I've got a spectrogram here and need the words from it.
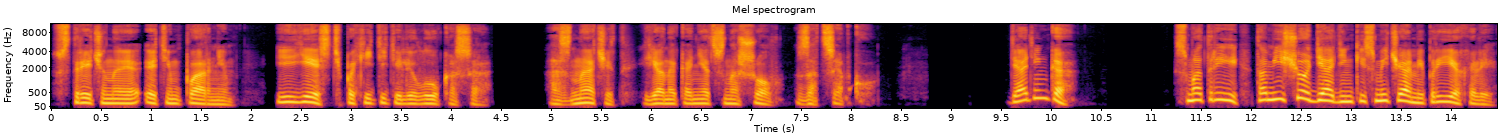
встреченная этим парнем, и есть похитители Лукаса. А значит, я наконец нашел зацепку. «Дяденька, смотри, там еще дяденьки с мечами приехали!»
